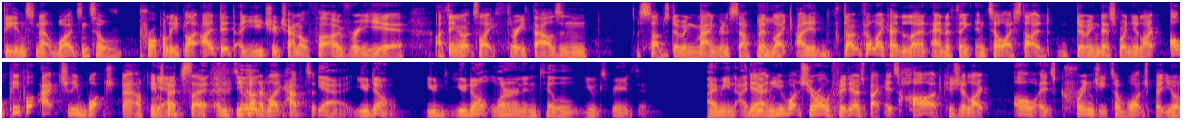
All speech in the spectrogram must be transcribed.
the internet worked until properly like i did a youtube channel for over a year i think i got to like 3000 subs doing manga and stuff but Mm. like i don't feel like i learned anything until i started doing this when you're like oh people actually watch now you Yeah, know so uh, you kind of like have to yeah, you don't. You you don't learn until you experience it. I mean, I yeah do, and you watch your old videos back it's hard because you're like oh it's cringy to watch but you're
